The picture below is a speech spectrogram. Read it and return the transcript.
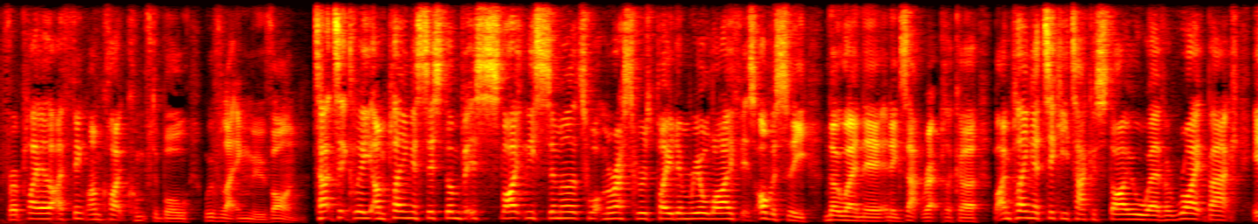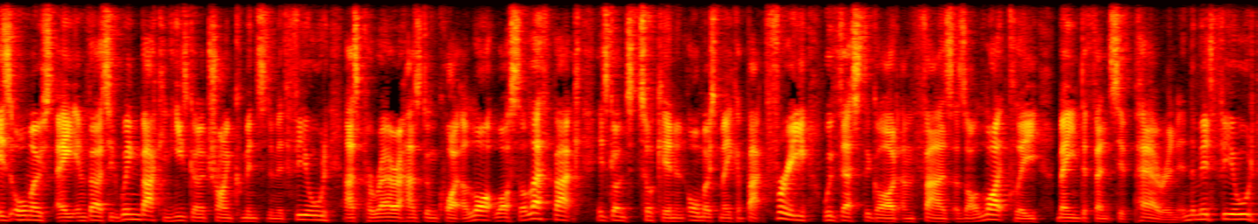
for a player that I think I'm quite comfortable with letting move on. Tactically, I'm playing a system that is slightly similar to what Maresca has played in real life. It's obviously nowhere near an exact replica, but I'm playing a tiki-taka style where the right back is almost a inverted wing back and he's going to try and come into the midfield, as Pereira has done quite a lot, whilst the left back is going to tuck in and almost make a back three with Vestergaard and Faes as our likely main defensive pairing. In the midfield,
